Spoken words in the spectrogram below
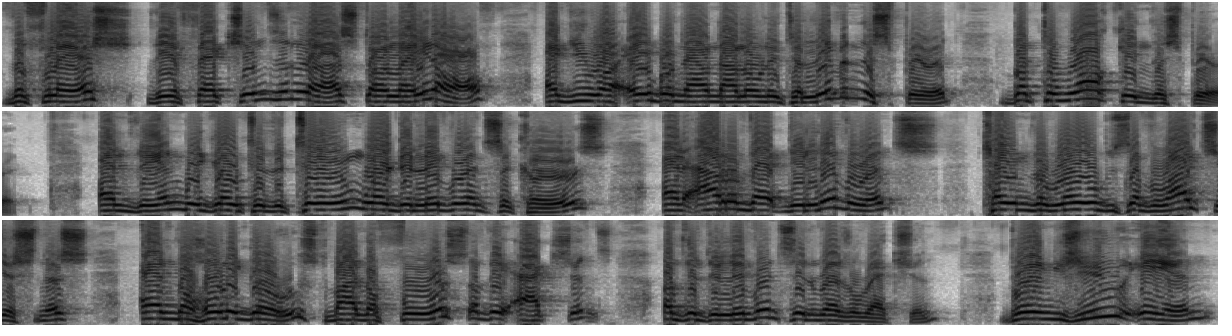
the flesh, the affections and lust are laid off, and you are able now not only to live in the Spirit, but to walk in the Spirit. And then we go to the tomb where deliverance occurs, and out of that deliverance came the robes of righteousness and the Holy Ghost by the force of the actions of the deliverance and resurrection brings you in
